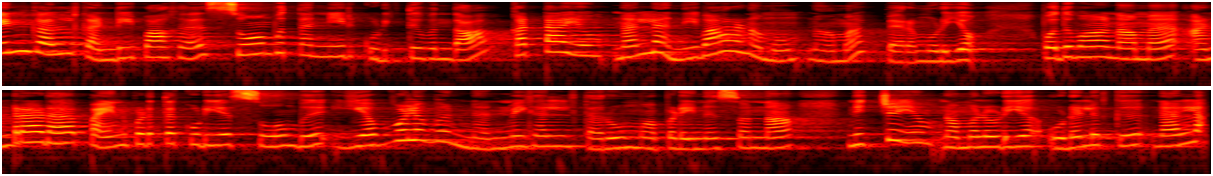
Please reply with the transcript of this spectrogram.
பெண்கள் கண்டிப்பாக சோம்பு தண்ணீர் குடித்து வந்தால் கட்டாயம் நல்ல நிவாரணமும் நாம் பெற முடியும். பொதுவாக நாம் அன்றாட பயன்படுத்தக்கூடிய சோம்பு எவ்வளவு நன்மைகள் தரும் அப்படின்னு சொன்னால் நிச்சயம் நம்மளுடைய உடலுக்கு நல்ல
